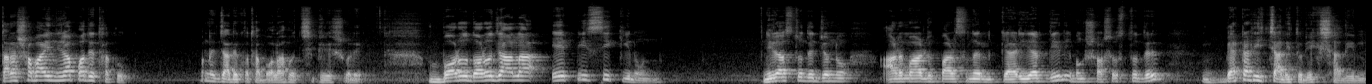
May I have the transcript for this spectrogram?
তারা সবাই নিরাপদে থাকুক। মানে যাদের কথা বলা হচ্ছে বিশেষ করে। বড় দরজাওয়ালা এপিসি কিনুন। নিরাস্ত্রদের জন্য আর্মার্ড পার্সোনাল ক্যারিয়ার দিন এবং সশস্ত্রদের ব্যাটারি চালিত রিক্সা দিন।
